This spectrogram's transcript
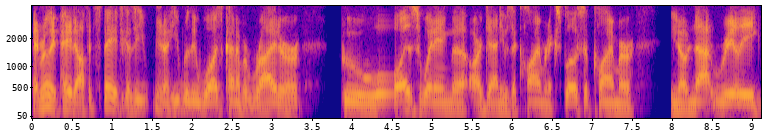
and really paid off at spades because he you know he really was kind of a rider who was winning the Ardennes. He was a climber, an explosive climber. You know, not really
